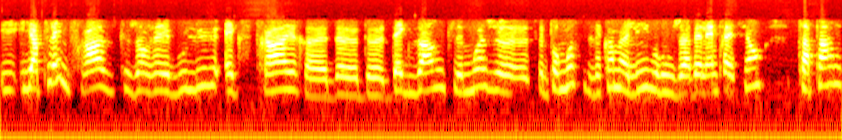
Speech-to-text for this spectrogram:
il y a plein de phrases que j'aurais voulu extraire euh, de d'exemples. moi, je, pour moi, c'était comme un livre où j'avais l'impression, ça parle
